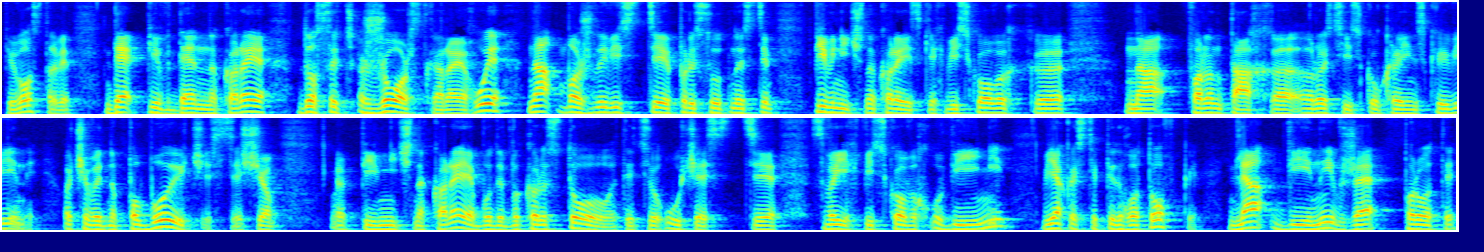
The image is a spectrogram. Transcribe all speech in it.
півострові, де Південна Корея досить жорстко реагує на можливість присутності північно-корейських військових е, на фронтах е, російсько-української війни. Очевидно, побоюючись, що Північна Корея буде використовувати цю участь е, своїх військових у війні в якості підготовки для війни вже проти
